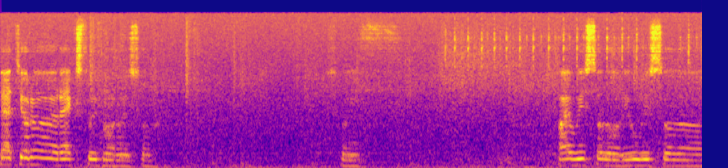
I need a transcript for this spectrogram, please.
Set your uh, Rex to ignore whistle. So if I whistle or you whistle, uh,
